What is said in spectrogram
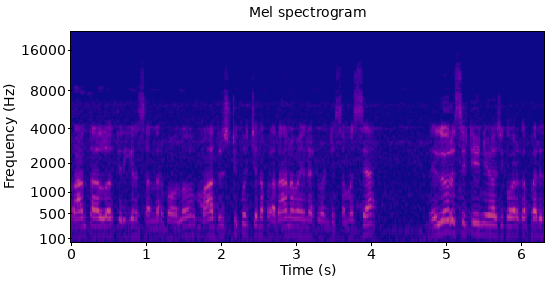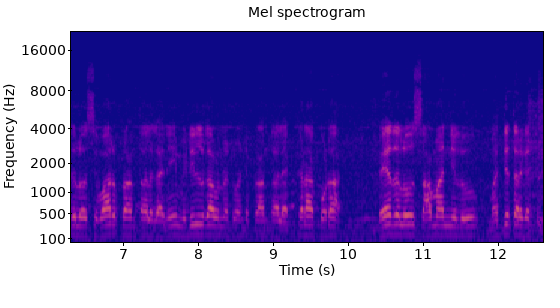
ప్రాంతాల్లో తిరిగిన సందర్భంలో మా దృష్టికి వచ్చిన ప్రధానమైనటువంటి సమస్య నెల్లూరు సిటీ నియోజకవర్గ పరిధిలో శివారు ప్రాంతాలు కానీ మిడిల్గా ఉన్నటువంటి ప్రాంతాలు ఎక్కడా కూడా పేదలు సామాన్యులు మధ్యతరగతి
